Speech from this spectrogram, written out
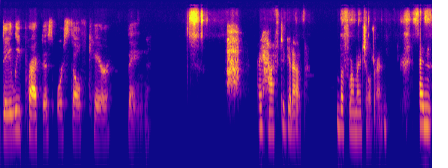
daily practice or self care thing? I have to get up before my children. And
